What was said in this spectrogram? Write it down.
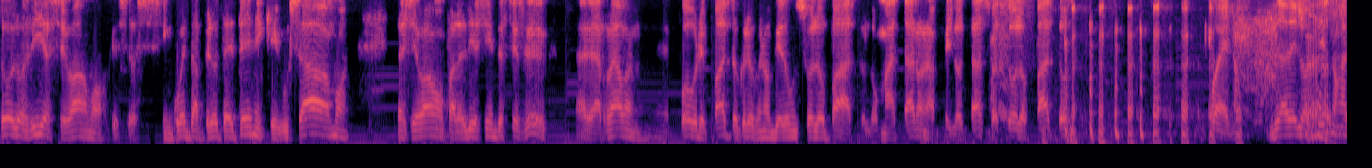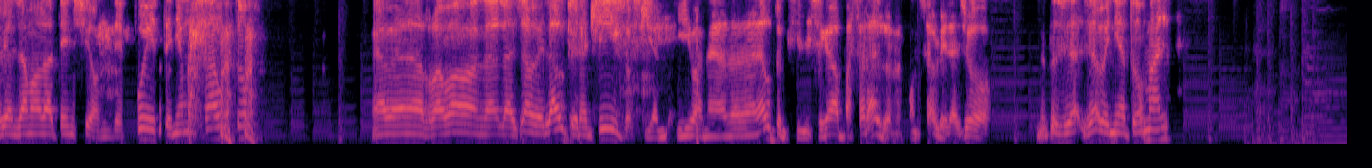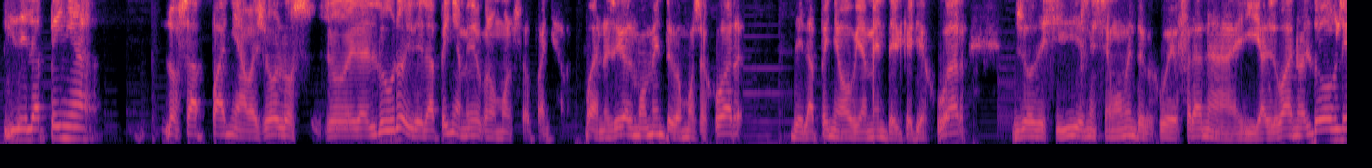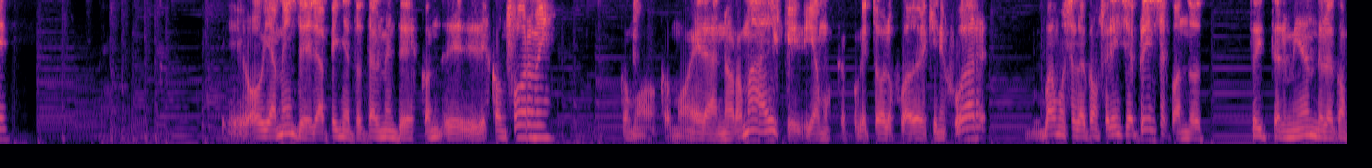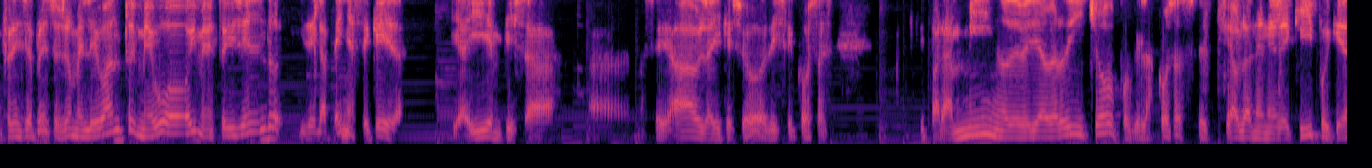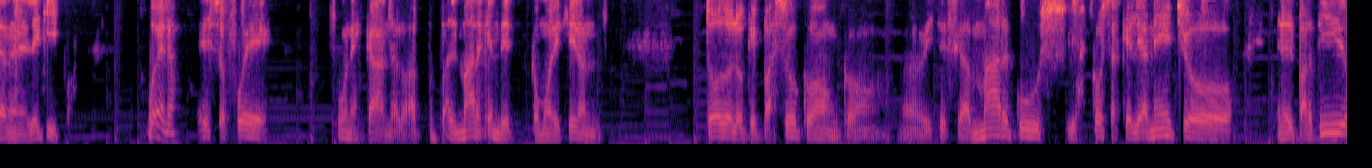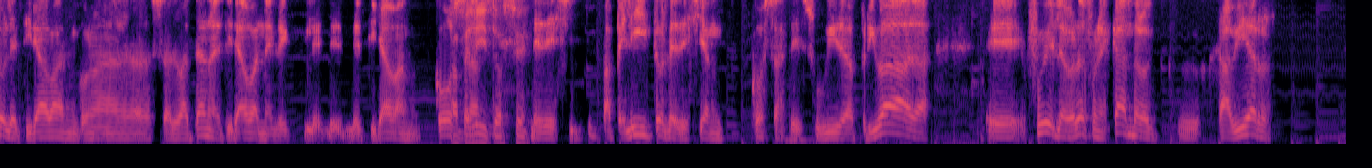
Todos los días llevábamos, qué sé yo, 50 pelotas de tenis que usábamos, las llevábamos para el día siguiente hacer, agarraban, el pobre pato, creo que no quedó un solo pato, lo mataron a pelotazo a todos los patos. bueno, ya del hotel nos habían llamado la atención. Después teníamos auto, me habían robaban la, la llave del auto, eran chicos, y iban a- al auto, que si les llegaba a pasar algo, el responsable era yo. Entonces ya, ya venía todo mal. Y de la peña los apañaba, yo los yo era el duro y de la peña medio como los apañaba. Bueno, llega el momento que vamos a jugar, de la peña obviamente él quería jugar, yo decidí en ese momento que juegue Frana y Albano el doble. Eh, obviamente de la peña totalmente eh, desconforme, como, como era normal, que digamos que porque todos los jugadores quieren jugar. Vamos a la conferencia de prensa, cuando estoy terminando la conferencia de prensa, yo me levanto y me voy, me estoy yendo y de la peña se queda. Y ahí empieza, a, no sé, habla y que yo dice cosas que para mí no debería haber dicho, porque las cosas se, se hablan en el equipo y quedan en el equipo. Bueno, eso fue, fue un escándalo, a- al margen de, como dijeron, todo lo que pasó con. ¿viste? O sea, Marcus, las cosas que le han hecho en el partido, le tiraban con una salvatana, le tiraban, le, le- le- tiraban cosas papelitos, sí. le papelitos, le decían cosas de su vida privada. Eh, fue, la verdad, fue un escándalo. Javier,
